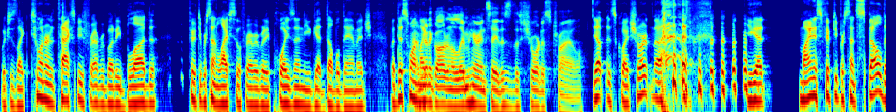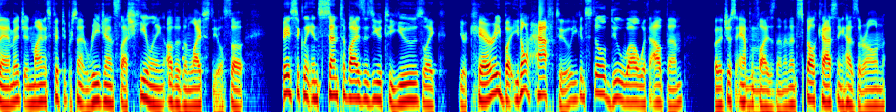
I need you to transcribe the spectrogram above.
which is like 200 attack speed for everybody, blood, 50% life steal for everybody, poison, you get double damage. But this one, I'm like, gonna go out on a limb here and say this is the shortest trial. yep, it's quite short. you get minus 50% spell damage and minus 50% regen slash healing other than life steal. So basically incentivizes you to use like your carry, but you don't have to. You can still do well without them, but it just amplifies them. And then spell casting has their own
